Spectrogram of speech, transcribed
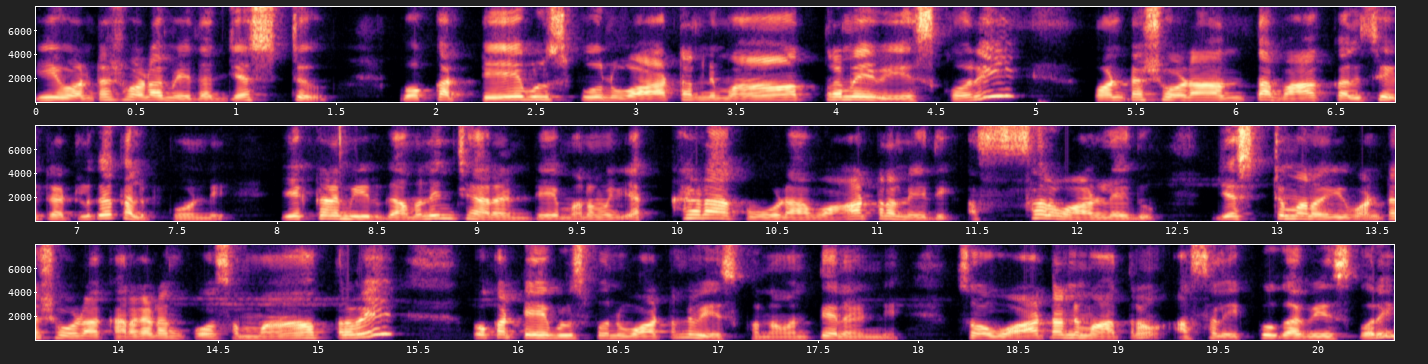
ఈ వంట సోడా మీద జస్ట్ ఒక టేబుల్ స్పూన్ వాటర్ని మాత్రమే వేసుకొని వంట సోడా అంతా బాగా కలిసేటట్లుగా కలుపుకోండి. ఇక్కడ మీరు గమనించారంటే మనం ఎక్కడా కూడా వాటర్ అనేది అస్సలు వాడలేదు. జస్ట్ మనం ఈ వంట సోడా కరగడం కోసం మాత్రమే ఒక టేబుల్ స్పూన్ వాటర్ని వేసుకున్నాం అంతేనండి. సో వాటర్ని మాత్రం అసలు ఎక్కువగా వేసుకొని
